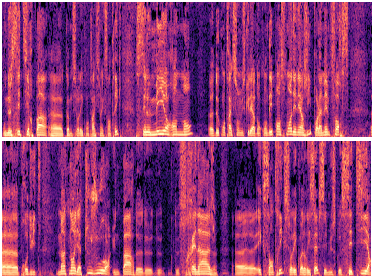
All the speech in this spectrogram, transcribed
ou ne s'étire pas euh, comme sur les contractions excentriques. C'est le meilleur rendement euh, de contraction musculaire. Donc on dépense moins d'énergie pour la même force euh, produite. Maintenant, il y a toujours une part de freinage euh, excentrique sur les quadriceps. Ces muscles s'étirent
